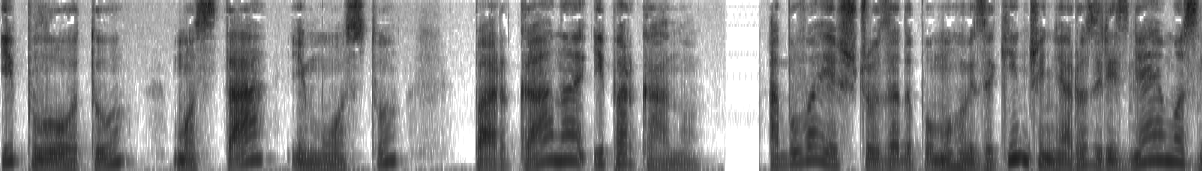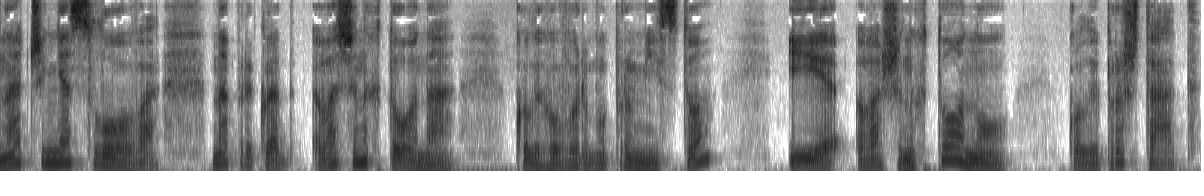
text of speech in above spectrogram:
і плоту моста і мосту, паркана і паркану. А буває, що за допомогою закінчення розрізняємо значення слова, наприклад, Вашингтона, коли говоримо про місто, і Вашингтону, коли про штат,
